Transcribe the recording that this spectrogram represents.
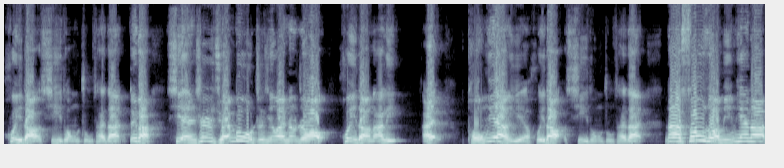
会到系统主菜单，对吧？显示全部执行完成之后会到哪里？哎，同样也回到系统主菜单。那搜索名片呢？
